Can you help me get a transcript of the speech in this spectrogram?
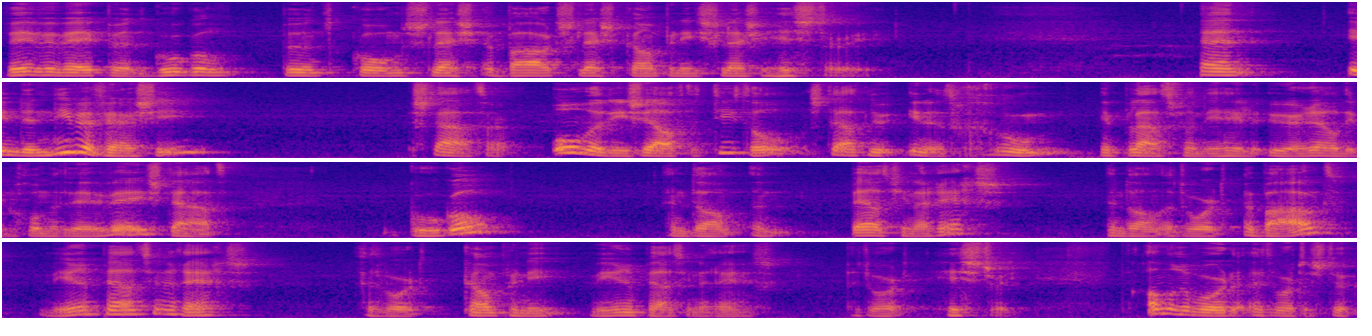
www.google.com about company history. En in de nieuwe versie staat er onder diezelfde titel, staat nu in het groen, in plaats van die hele URL die begon met www, staat Google en dan een pijltje naar rechts en dan het woord about, weer een pijltje naar rechts, het woord company, weer een pijltje naar rechts, het woord history. Met andere woorden, het wordt een stuk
